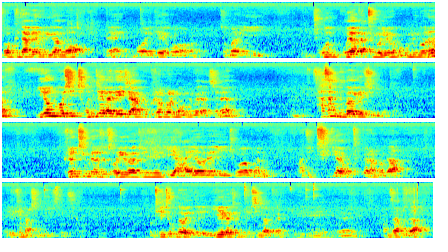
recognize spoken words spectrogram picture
뭐그 다음에 우리가 뭐, 예? 뭐 이렇게 뭐 정말 이 좋은 보약 같은 거 이런 거 먹는 거는 이런 것이 전제가 되지 않고 그런 걸 먹는 것 자체는 음, 사상 누각이 될 수 있는 거죠. 그런 측면에서 저희가 가지고 있는 이 아연의 이 조합은 아주 특이하고 특별한 거다. 이렇게 말씀드릴 수 있을 것 같아요. 어떻게 좀 더 이제 이해가 좀 되신 것 같아요? 네, 감사합니다. 감사합니다.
